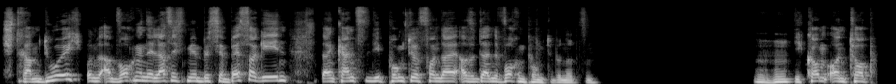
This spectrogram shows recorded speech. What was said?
stramm durch und am Wochenende lasse ich es mir ein bisschen besser gehen, dann kannst du die Punkte von dein, also deine Wochenpunkte benutzen. Mhm. Die kommen on top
